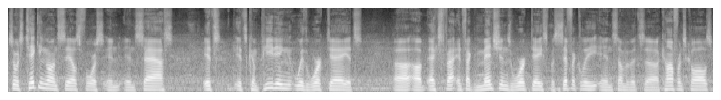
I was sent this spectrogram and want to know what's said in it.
So it's taking on Salesforce in, in SaaS, it's, it's competing with Workday, it's uh, uh, in fact mentions Workday specifically in some of its uh, conference calls,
